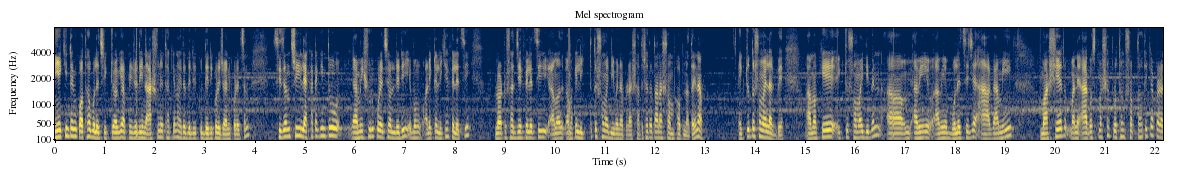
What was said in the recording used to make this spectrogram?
নিয়ে কিন্তু আমি কথা বলেছি, একটু আগে আপনি যদি না শুনে থাকেন, হয়তো দেরি দেরি করে জয়েন করেছেন। সিজন থ্রি লেখাটা কিন্তু আমি শুরু করেছি অলরেডি এবং অনেকটা লিখে ফেলেছি। প্লটও সাজিয়ে ফেলেছি, আমার, আমাকে লিখতে তো সময় দিবেন আপনারা, সাথে সাথে তো আনা সম্ভব না, তাই না? একটু তো সময় লাগবে, আমাকে একটু সময় দিবেন, আমি আমি বলেছি যে আগামী মাসের মানে আগস্ট মাসের প্রথম সপ্তাহ থেকে আপনারা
